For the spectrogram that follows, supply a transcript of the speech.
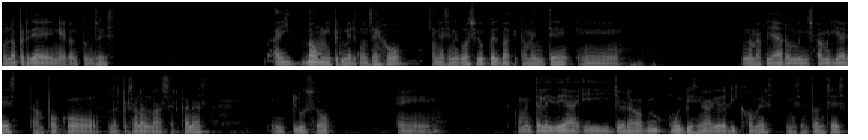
una pérdida de dinero entonces ahí va mi primer consejo en ese negocio, pues básicamente eh, no me apoyaron mis familiares, tampoco las personas más cercanas. Incluso eh, comenté la idea y yo era muy visionario del e-commerce en ese entonces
